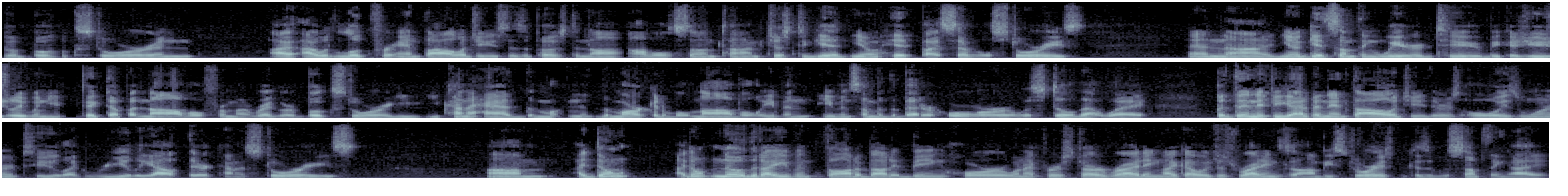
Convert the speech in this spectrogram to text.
a bookstore and I, I would look for anthologies as opposed to novels sometimes, just to get you know hit by several stories and uh, you know get something weird too because usually when you picked up a novel from a regular bookstore you, you kind of had the the marketable novel. Even even some of the better horror was still that way. But then if you got an anthology there's always one or two like really out there kind of stories. Um, I don't I don't know that I even thought about it being horror when I first started writing. Like I was just writing zombie stories because it was something I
